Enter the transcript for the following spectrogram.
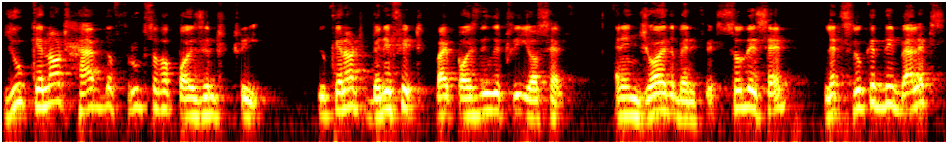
you cannot have the fruits of a poisoned tree you cannot benefit by poisoning the tree yourself and enjoy the benefits. So they said, let's look at the ballots.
